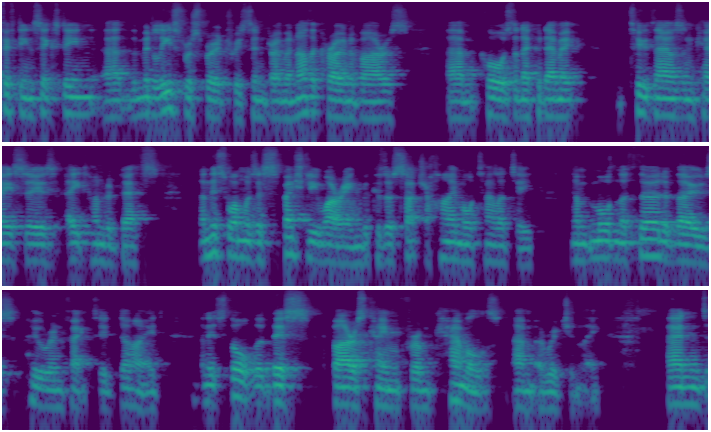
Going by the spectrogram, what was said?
15, 16, uh, the Middle East respiratory syndrome, another coronavirus, um, caused an epidemic 2,000 cases, 800 deaths. And this one was especially worrying because of such a high mortality. And more than a third of those who were infected died. And it's thought that this virus came from camels um, originally. And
